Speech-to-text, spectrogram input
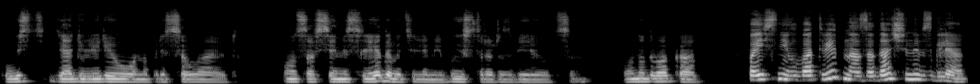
Пусть дядю Лириона присылают. Он со всеми следователями быстро разберется. Он адвокат. Пояснил в ответ на озадаченный взгляд.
